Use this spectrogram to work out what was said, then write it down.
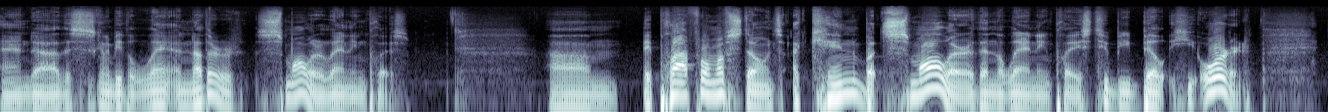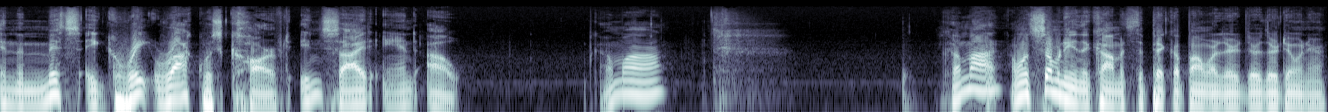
and uh, this is going to be the la- another smaller landing place. Um, a platform of stones, akin but smaller than the landing place, to be built. He ordered. In the midst, a great rock was carved inside and out. Come on. Come on. I want somebody in the comments to pick up on what they're, they're, they're doing here.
